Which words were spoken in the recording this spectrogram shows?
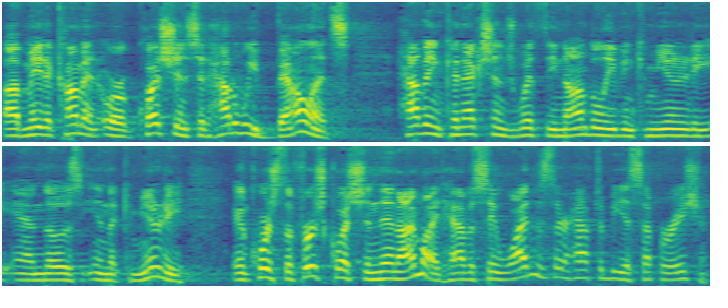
uh, made a comment or a question said, How do we balance having connections with the non believing community and those in the community? And of course, the first question then I might have is say, why does there have to be a separation?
